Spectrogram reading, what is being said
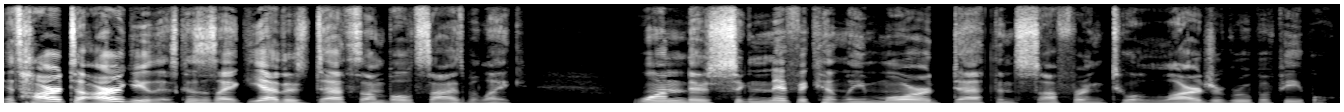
it's hard to argue this cuz it's like yeah, there's deaths on both sides, but like one there's significantly more death and suffering to a larger group of people.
